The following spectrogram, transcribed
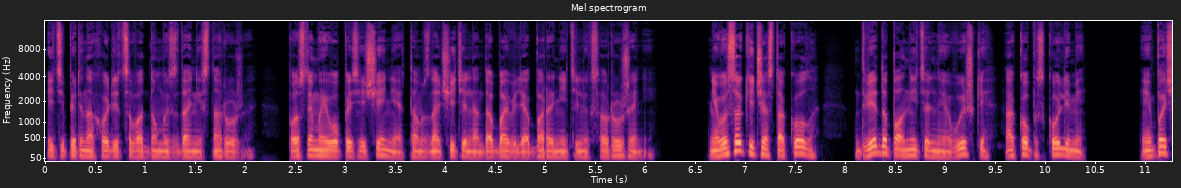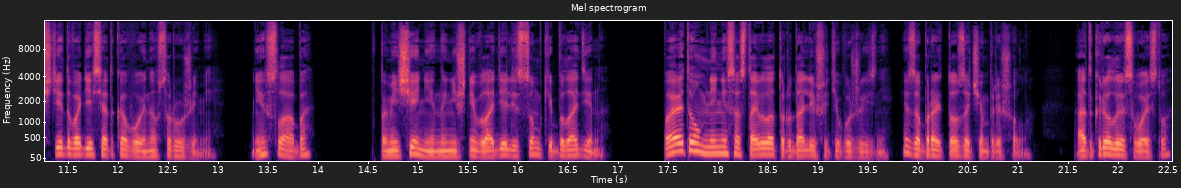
и теперь находится в одном из зданий снаружи. После моего посещения там значительно добавили оборонительных сооружений. Невысокий частокол, две дополнительные вышки, окоп с колями и почти два десятка воинов с ружьями. Не слабо. В помещении нынешний владелец сумки был один. Поэтому мне не составило труда лишить его жизни и забрать то, зачем пришел. Открыл ее свойства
